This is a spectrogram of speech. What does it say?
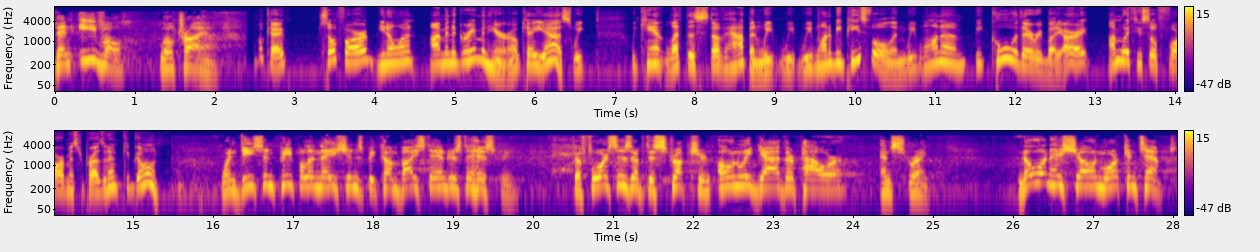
then evil will triumph. Okay. So far, you know what? I'm in agreement here. Okay, yes, we we can't let this stuff happen. We we, we want to be peaceful and we want to be cool with everybody. All right. I'm with you so far, Mr. President. Keep going. When decent people and nations become bystanders to history, the forces of destruction only gather power and strength. No one has shown more contempt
